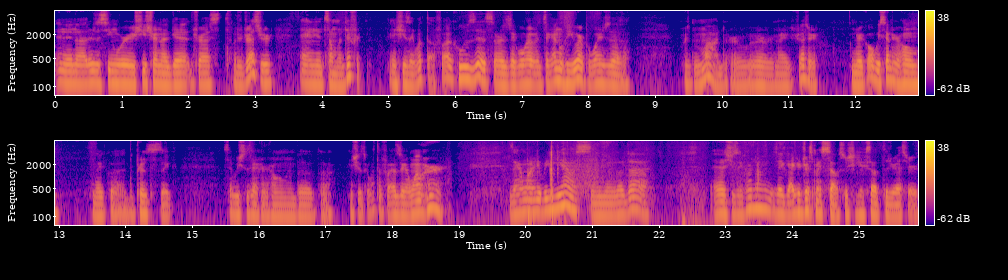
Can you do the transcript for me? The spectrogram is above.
And then uh, there's a scene where she's trying to get dressed with her dresser and it's someone different. And she's like, What the fuck? Who's this? Or it's like, well, it's like I know who you are, but where's uh where's my Maud or whatever, my dresser? And they're like, Oh, we sent her home. Like uh, the prince like said we should send her home and blah blah blah. And she's like, What the fuck? I was like, I want her. He's like, I want anybody else and blah blah blah. And she's like, Oh no, like I could dress myself, so she kicks out the dresser.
